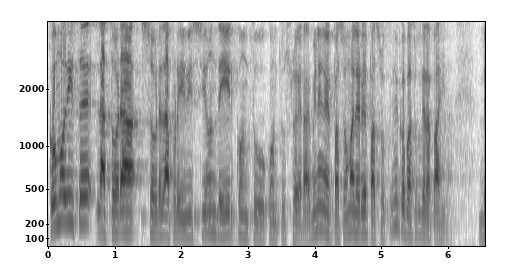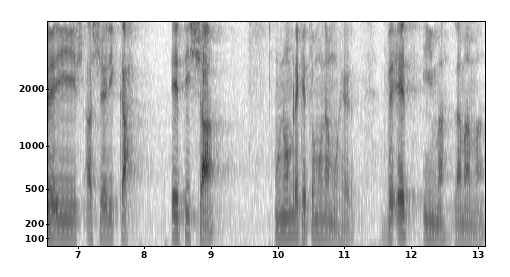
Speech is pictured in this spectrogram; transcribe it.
¿Cómo dice la Torah sobre la prohibición de ir con tu, con tu suegra? Miren el paso, vamos a leer el paso, único paso de la página. Beish Asherika Etisha, un hombre que toma una mujer. Veet Ima, la mamá.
